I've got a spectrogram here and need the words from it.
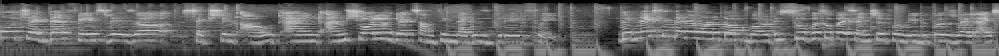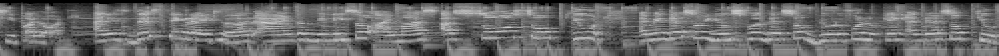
go check their face razor section out and i'm sure you'll get something that is great for you the next thing that I want to talk about is super super essential for me because well I sleep a lot and it's this thing right here and the Miniso eye masks are so so cute. I mean they're so useful, they're so beautiful looking and they're so cute.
